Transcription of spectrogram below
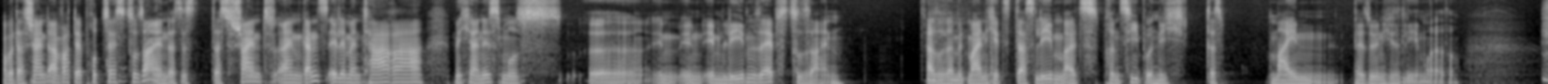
Aber das scheint einfach der Prozess zu sein. Das, ist, das scheint ein ganz elementarer Mechanismus äh, im, in, im Leben selbst zu sein. Also mhm. damit meine ich jetzt das Leben als Prinzip und nicht mein persönliches Leben oder so.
